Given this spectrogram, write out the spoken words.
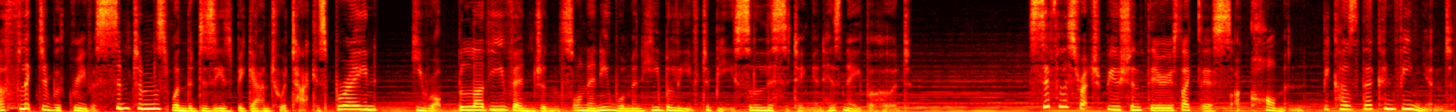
Afflicted with grievous symptoms when the disease began to attack his brain, he wrought bloody vengeance on any woman he believed to be soliciting in his neighborhood. Syphilis retribution theories like this are common because they're convenient.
